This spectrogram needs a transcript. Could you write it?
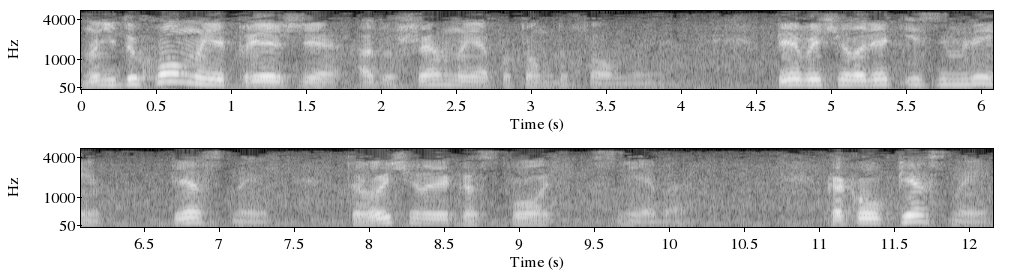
Но не духовное прежде, а душевное потом духовное. Первый человек из земли, перстный, второй человек Господь с неба. Каков перстный,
